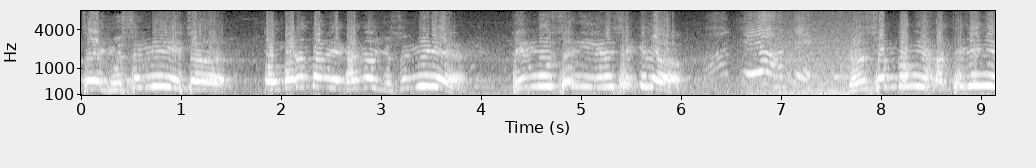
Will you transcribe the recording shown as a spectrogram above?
저 유승민이 저 똥바른당에 갔는 유승민이 김무성이 이런 새끼들. 연성동이 하태경이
